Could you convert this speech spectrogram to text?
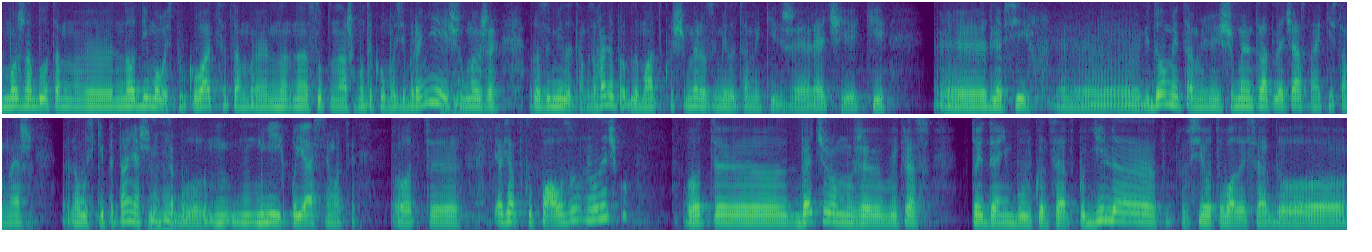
можна було там на одній мові спілкуватися там на, на наступному нашому такому зібранні, і щоб ми вже розуміли там загальну проблематику, щоб ми розуміли там якісь вже речі, які для всіх відомі, там, і щоб ми не тратили час на якісь там знаєш, на вузькі питання, щоб треба було мені їх пояснювати. От, я взяв таку паузу невеличку. От е, вечором вже якраз в той день був концерт Поділля, тобто всі готувалися до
